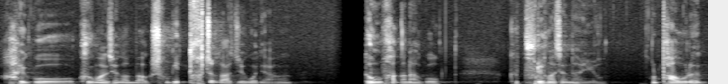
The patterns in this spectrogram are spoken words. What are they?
아이고 그것만 생각하면 막 속이 터져가지고 그냥 너무 화가 나고 그 불행하잖아요. 바울은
